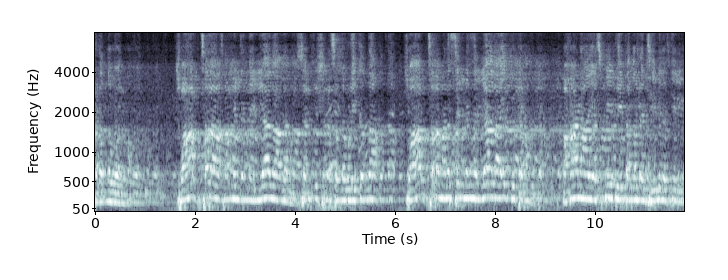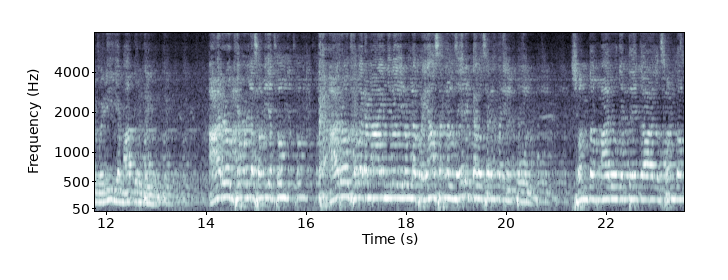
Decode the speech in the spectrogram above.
കടന്നു പോരണം. സ്വാർത്ഥത നമ്മിൽ നിന്ന് ഇല്ലാതാകണം. സെൽഫിഷ്നെസ് എന്ന് വിളിക്കുന്ന സ്വാർത്ഥത മനസ്സിൽ നിന്ന് ഇല്ലാതായി കിട്ടണം. മഹാനായ എസ് പി പി തങ്ങളുടെ ജീവിതത്തിൽ വലിയ മാതൃകയുണ്ട് ആരോഗ്യമുള്ള സമയത്തും ആരോഗ്യപരമായ നിലയിലുള്ള പ്രയാസങ്ങൾ നേരിട്ട അവസരങ്ങളിൽ പോലും സ്വന്തം ആരോഗ്യത്തെക്കാൾ സ്വന്തം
